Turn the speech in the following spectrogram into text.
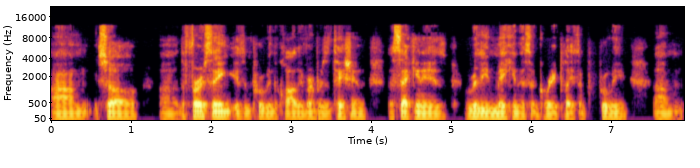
Um, so uh, the first thing is improving the quality of representation. The second is really making this a great place, improving um,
